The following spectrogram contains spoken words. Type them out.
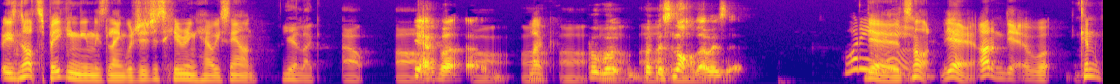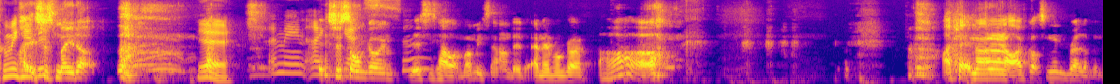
he's not speaking in his language. He's just hearing how he sound. Yeah, like ow. Oh, Yeah, but uh, oh, oh, like- oh, but, ah, but oh, it's not though, is it? what do you Yeah, mean it's not. Yeah, I don't. Yeah, well, can can we Like, hear it's this? just made up. yeah, I mean, I it's just someone going, so. "This is how a mummy sounded," and everyone going, "Oh." okay, no, no, no. I've got something relevant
